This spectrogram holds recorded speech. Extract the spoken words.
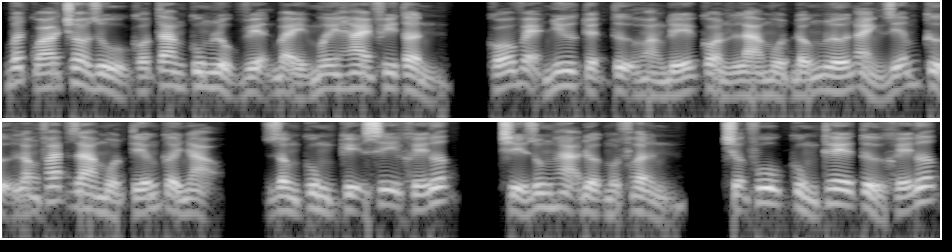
Bất quá cho dù có tam cung lục viện bảy mươi hai phi tần, có vẻ như tuyệt tự hoàng đế còn là một đống lớn ảnh diễm cự long phát ra một tiếng cười nhạo, rồng cùng kỵ sĩ khế ước, chỉ dung hạ được một phần trợ phu cùng thê tử khế ước,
